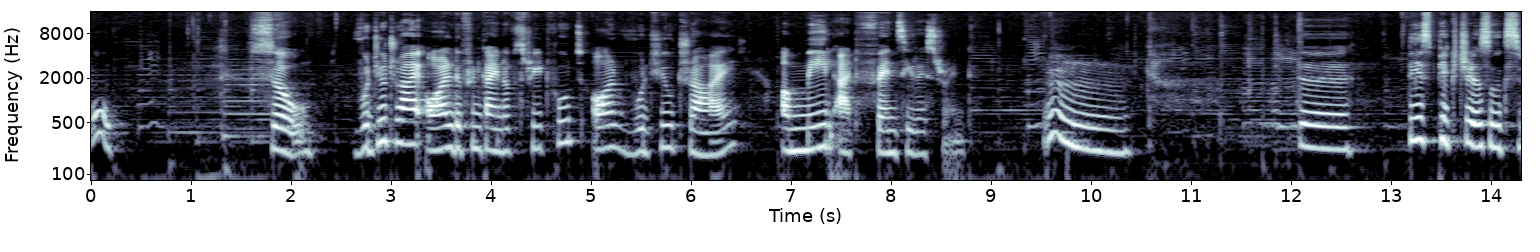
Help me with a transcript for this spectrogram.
Oh, So, would you try all different kind of street foods or would you try a meal at fancy restaurant? hmm. The these pictures looks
